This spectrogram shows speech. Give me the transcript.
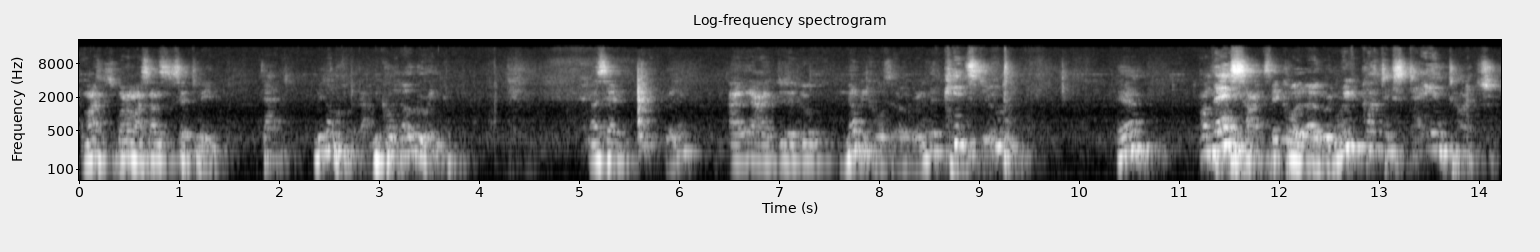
And my, one of my sons said to me, Dad, we don't call it that, we call it ogering. And I said, really? And I did a Google, nobody calls it ogering, the kids do. Yeah? On their sites, they call it ogering. We've got to stay in touch.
